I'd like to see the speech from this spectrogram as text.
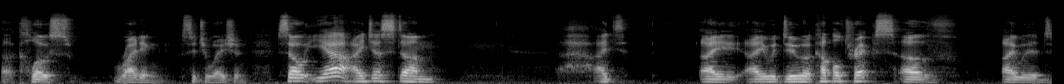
a close writing situation. So yeah, I just, um, I, I, I would do a couple tricks of I would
